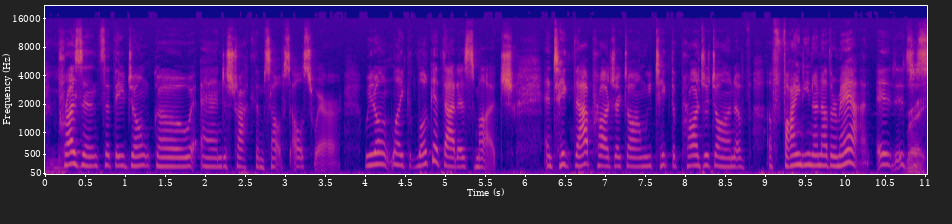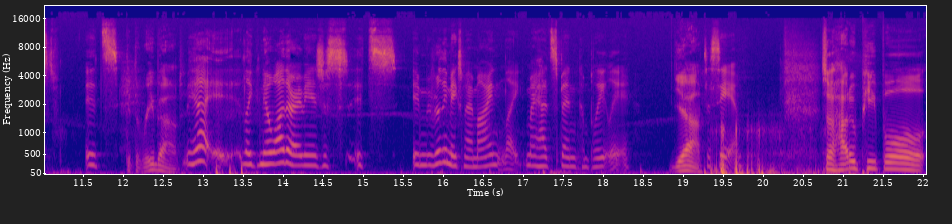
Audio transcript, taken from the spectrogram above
mm-hmm. presence that they don't go and distract themselves elsewhere. We don't like look at that as much and take that project on. We take the project on of, of finding another man. It, it's right. just, it's. Get the rebound. Yeah, it, like no other. I mean, it's just, it's, it really makes my mind, like my head spin completely. Yeah. To see him. So, how do people,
